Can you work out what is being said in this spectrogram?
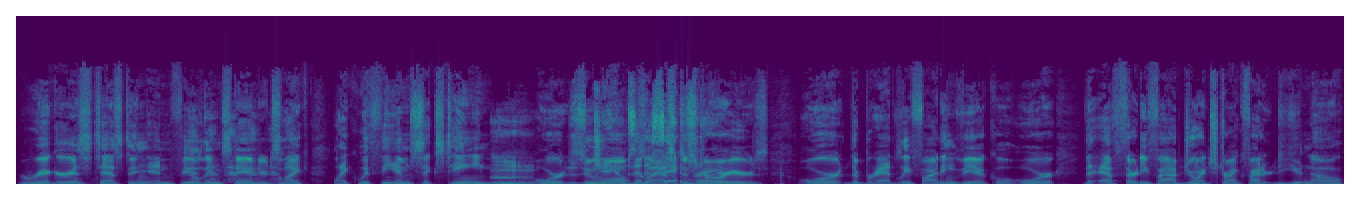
rigorous testing and fielding standards, like like with the M16 or Mm. Jams Zumwalt class destroyers, or the Bradley fighting vehicle, or the F-35 Joint Strike Fighter. Do you know?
